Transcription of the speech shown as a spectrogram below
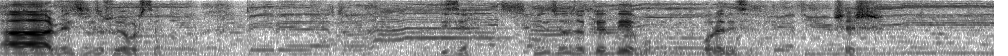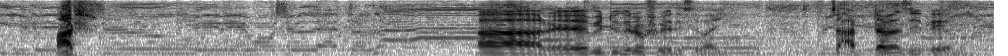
আর ভিনসেন্সো শুয়ে পড়ছে। দিছে। ভিনসেন্সোকে দিয়ে ভরে দিছে। শেষ। মার। আরে, বিটুকেরও শুয়ে দিছে ভাই। চারটা ম্যাচ জিতে গেল।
